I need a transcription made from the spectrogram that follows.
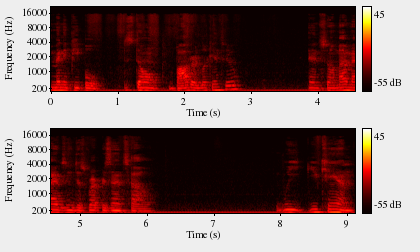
many people just don't bother look into. And so my magazine just represents how we you can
